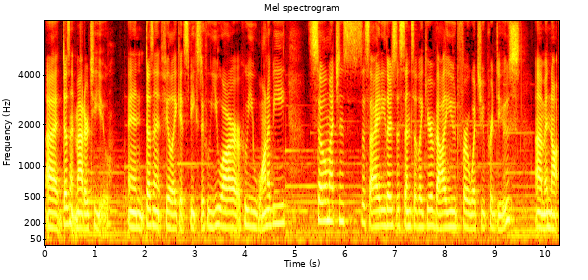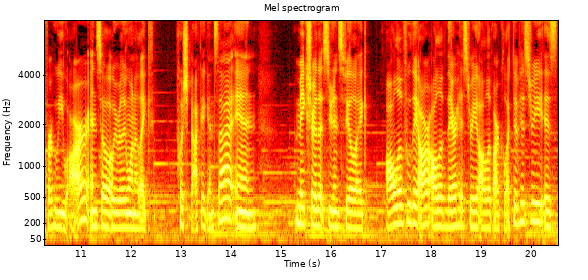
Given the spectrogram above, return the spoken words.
uh, doesn't matter to you and doesn't feel like it speaks to who you are or who you want to be? So much in society, there's a sense of like you're valued for what you produce um, and not for who you are. And so we really want to like push back against that and make sure that students feel like all of who they are, all of their history, all of our collective history is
